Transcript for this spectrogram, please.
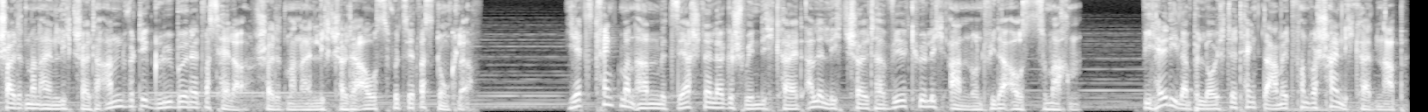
Schaltet man einen Lichtschalter an, wird die Glühbirne etwas heller, schaltet man einen Lichtschalter aus, wird sie etwas dunkler. Jetzt fängt man an, mit sehr schneller Geschwindigkeit alle Lichtschalter willkürlich an und wieder auszumachen. Wie hell die Lampe leuchtet, hängt damit von Wahrscheinlichkeiten ab.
